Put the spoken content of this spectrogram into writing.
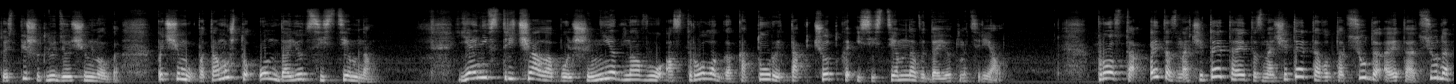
То есть пишут люди очень много. Почему? Потому что он дает системно. Я не встречала больше ни одного астролога, который так четко и системно выдает материал. Просто это значит это, это значит это, вот отсюда, а это отсюда.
